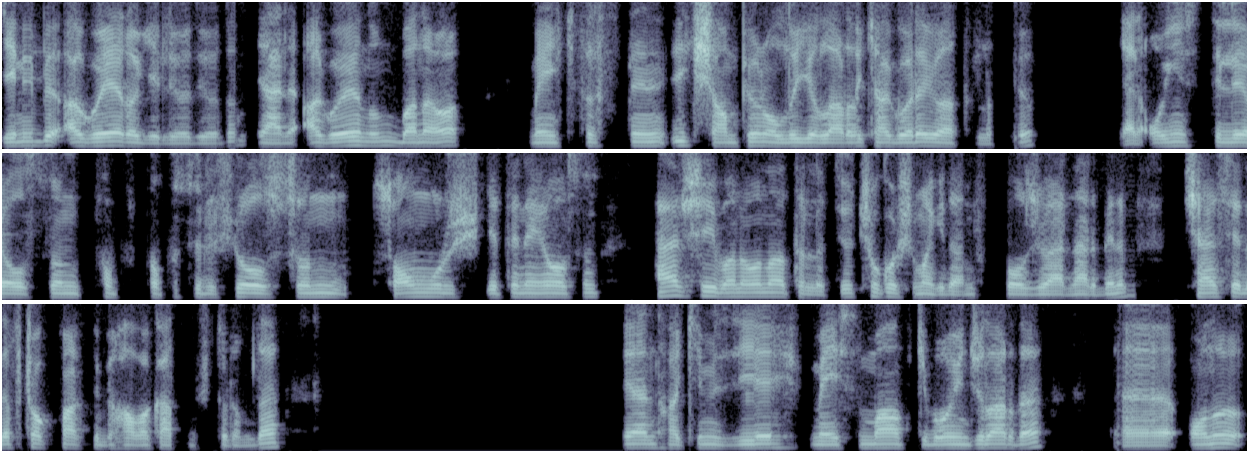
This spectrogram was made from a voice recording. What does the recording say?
yeni bir Agüero geliyor diyordum. Yani Agüero'nun bana o Manchester City'nin ilk şampiyon olduğu yıllardaki Agüero'yu hatırlatıyor. Yani oyun stili olsun, top, topu sürüşü olsun, son vuruş yeteneği olsun. Her şeyi bana onu hatırlatıyor. Çok hoşuma giden futbolcu Werner benim. Chelsea'de çok farklı bir hava katmış durumda. Yani Hakim Ziyech, Mason Mount gibi oyuncular da e, onu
